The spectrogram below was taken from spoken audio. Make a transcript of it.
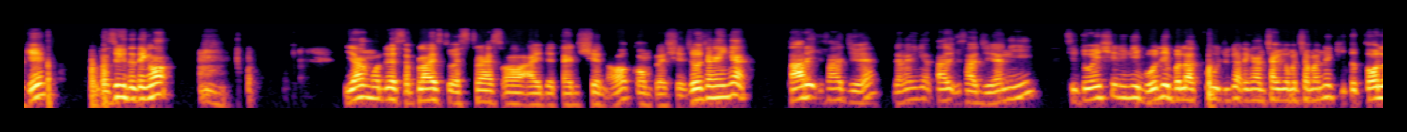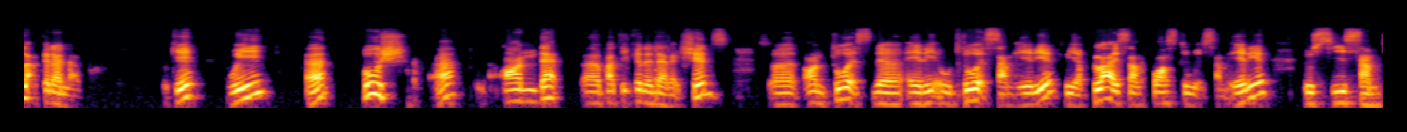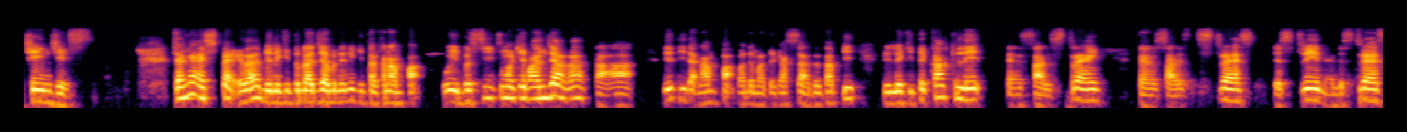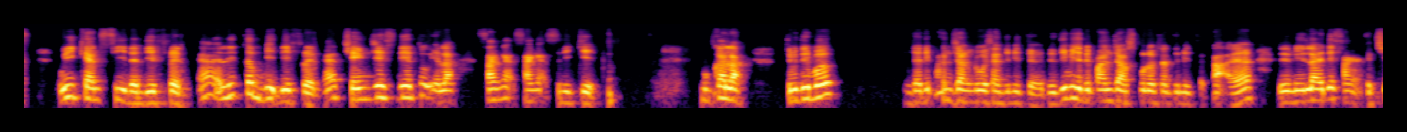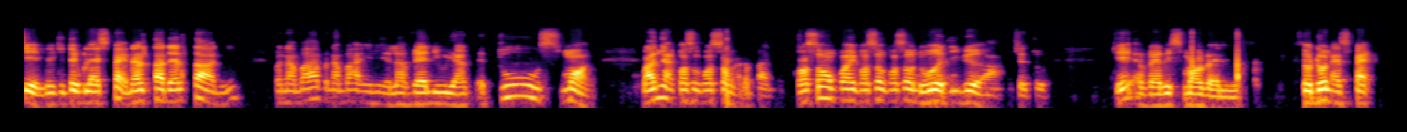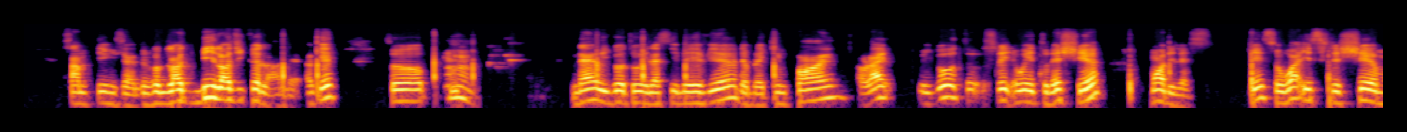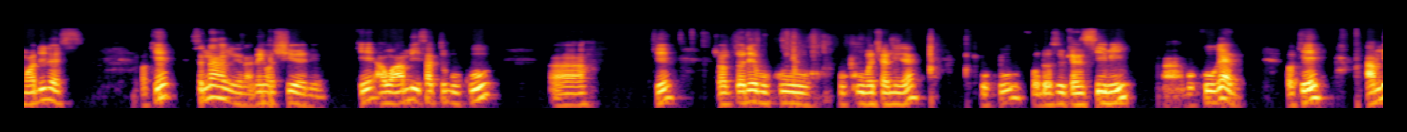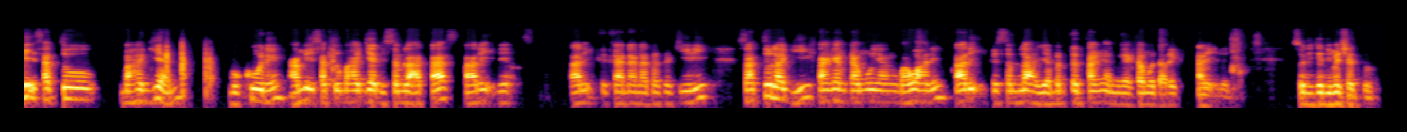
Okay. Lepas tu kita tengok yang modulus applies to a stress or either tension or compression. So jangan ingat tarik saja eh. Jangan ingat tarik saja. Yang ni situation ini boleh berlaku juga dengan cara macam mana kita tolak ke dalam. Okay. We uh, push uh, on that uh, particular directions uh, on towards the area towards some area. We apply some force towards some area to see some changes. Jangan expect lah bila kita belajar benda ni kita akan nampak Ui, besi tu makin panjang lah. Tak. Dia tidak nampak pada mata kasar. Tetapi bila kita calculate tensile strength, tensile stress, the strain and the stress, we can see the different. Eh, a little bit different. Eh. Changes dia tu ialah sangat-sangat sedikit. Bukanlah tiba-tiba jadi panjang 2 cm. Tiba-tiba jadi panjang 10 cm. Tak ya. Dia nilai dia sangat kecil. Jadi kita boleh expect delta-delta ni, penambahan-penambahan ini ialah value yang too small banyak kosong-kosong kat depan. 0.0023 ah macam tu. Okay, a very small value. So don't expect something be logical lah on that. Okay. So then we go to elastic behavior, the breaking point. Alright. We go to straight away to the shear modulus. Okay, so what is the shear modulus? Okay, senang je nak tengok shear ni. Okay, awak ambil satu buku. Uh, okay, Contoh dia buku buku macam ni eh. Buku for those who can see me. Ha, buku kan. Okay. Ambil satu bahagian buku ni. Ambil satu bahagian di sebelah atas. Tarik dia tarik ke kanan atau ke kiri. Satu lagi tangan kamu yang bawah ni tarik ke sebelah yang bertentangan dengan kamu tarik tarik dia. So dia jadi macam tu.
